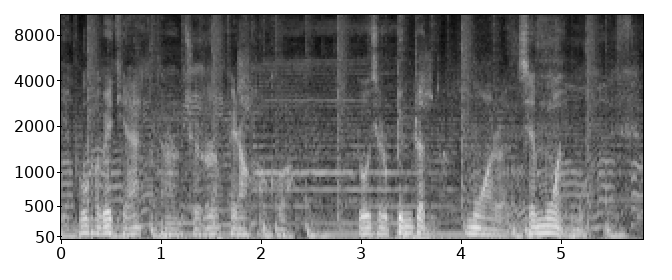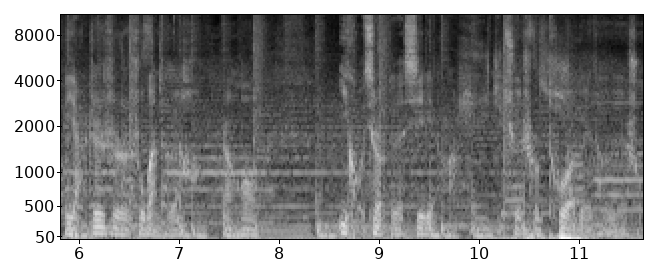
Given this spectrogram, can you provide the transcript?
也不是特别甜，但是确实非常好喝，尤其是冰镇的，摸着先摸一摸，哎呀，真是手感特别好，然后一口气儿给它吸扁了，确实特别特别爽。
